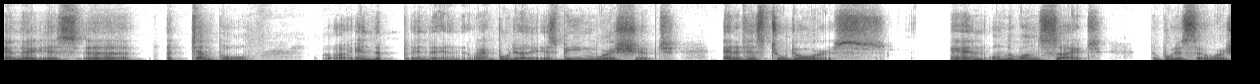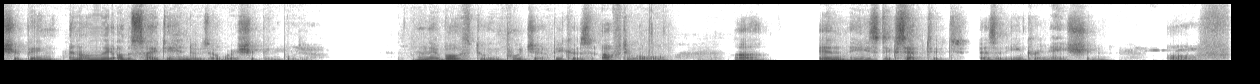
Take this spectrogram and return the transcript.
and there is a, a temple uh, in the in the in, where Buddha is being worshipped, and it has two doors. And on the one side, the Buddhists are worshipping, and on the other side, the Hindus are worshipping Buddha. And they're both doing puja because, after all, uh, he's accepted as an incarnation of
